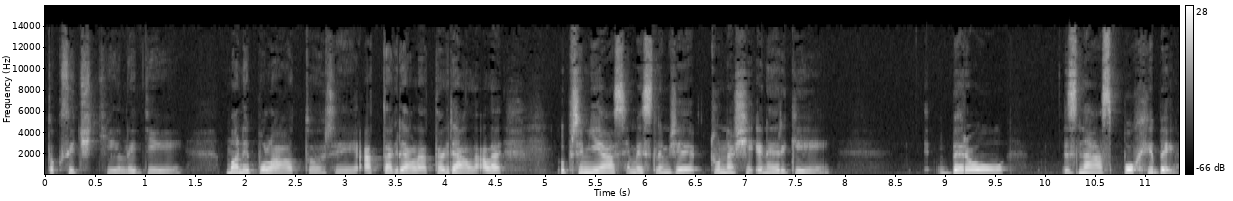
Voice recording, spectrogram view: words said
toxičtí lidi, manipulátoři a tak dále a tak dále. Ale upřímně já si myslím, že tu naši energii berou z nás pochyby,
